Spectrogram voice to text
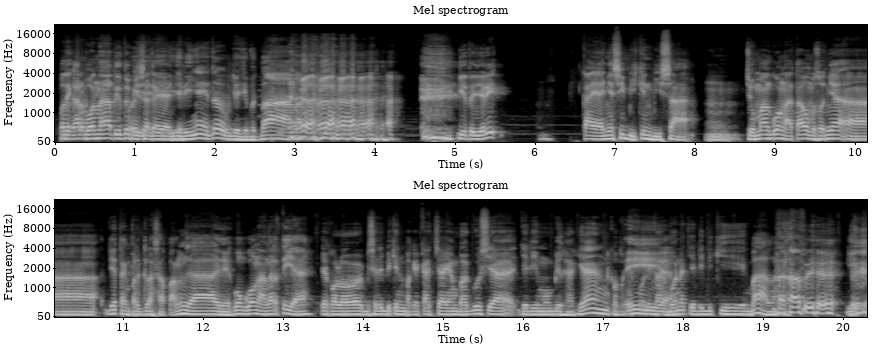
Polikarbonat itu Oh, bisa iya, kayaknya. Jadinya itu udah jemput bala. gitu. Jadi kayaknya sih bikin bisa. Hmm. Cuma gua nggak tahu maksudnya eh, dia temper glass apa enggak ya. Gua gua nggak ngerti ya. Ya kalau bisa dibikin pakai kaca yang bagus ya jadi mobil harian. Kalau pakai Iya. polikarbonat ya dibikin. Balap ya. gitu.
